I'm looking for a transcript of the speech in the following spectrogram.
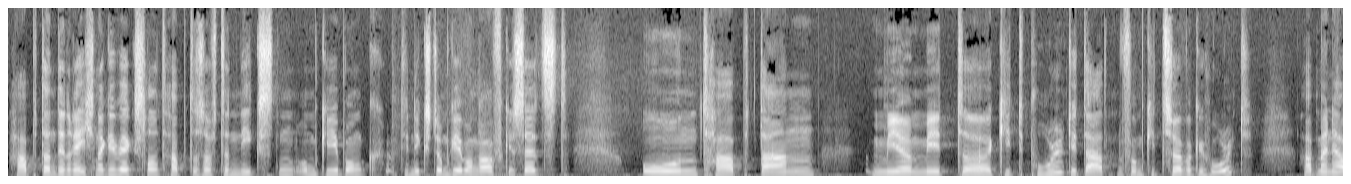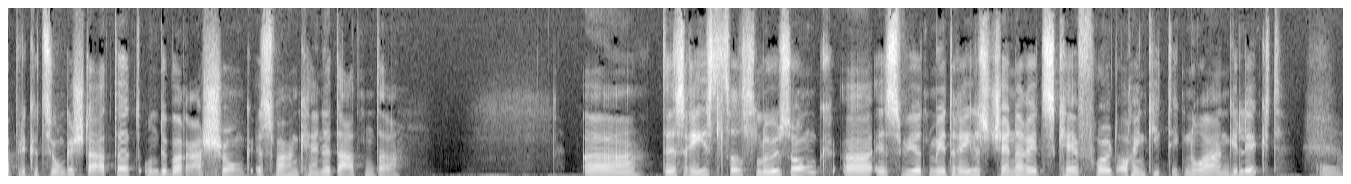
habe dann den Rechner gewechselt, habe das auf der nächsten Umgebung, die nächste Umgebung aufgesetzt und habe dann mir mit äh, Git Pool die Daten vom Git-Server geholt, habe meine Applikation gestartet und Überraschung, es waren keine Daten da. Äh, des Rätsels Lösung, äh, es wird mit Rails Generate Scaffold auch ein Git-Ignore angelegt oh.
